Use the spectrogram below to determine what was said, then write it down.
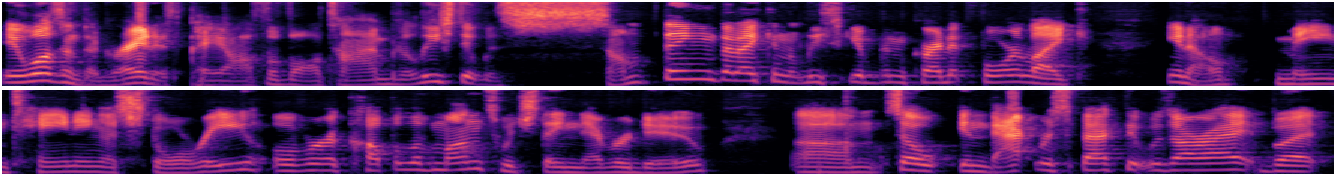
it wasn't the greatest payoff of all time but at least it was something that i can at least give them credit for like you know maintaining a story over a couple of months which they never do. Um so in that respect it was all right but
